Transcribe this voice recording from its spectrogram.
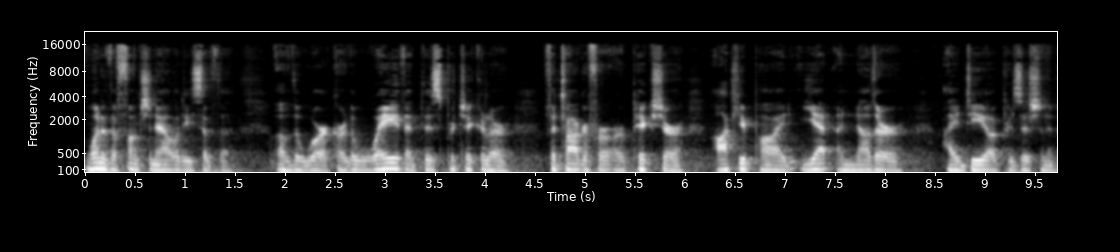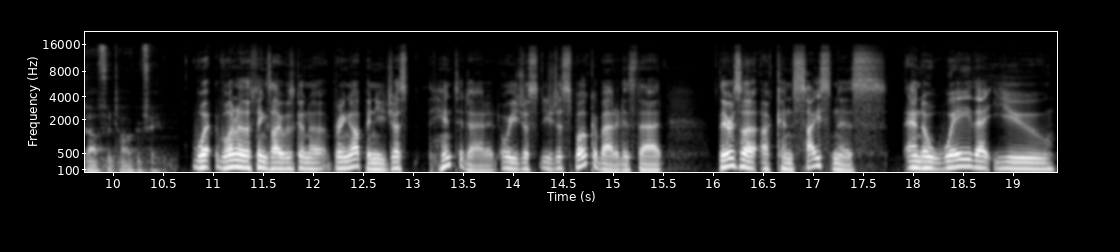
one of the functionalities of the of the work or the way that this particular photographer or picture occupied yet another idea or position about photography. What one of the things I was going to bring up, and you just hinted at it, or you just you just spoke about it, is that there's a, a conciseness and a way that you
